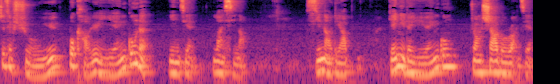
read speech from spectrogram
这就属于不考虑员工的硬件乱洗脑。洗脑第二步，给你的员工装杀毒软件，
